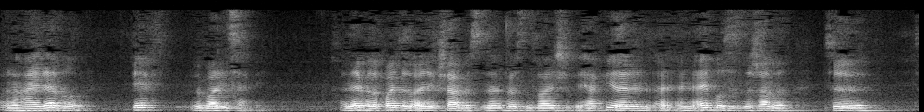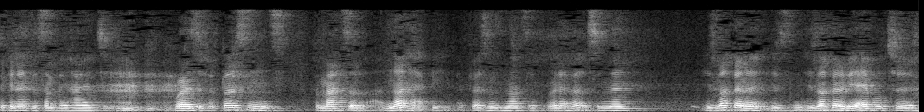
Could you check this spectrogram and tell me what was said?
on a high level if the body is happy. And therefore the point of the Einik Shabbos is that a person's body should be happy, and it enables his neshama to to connect to something higher too. Whereas if a person's the matzah not happy, a person's not whatever, so then he's not to he's, he's not to be able to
